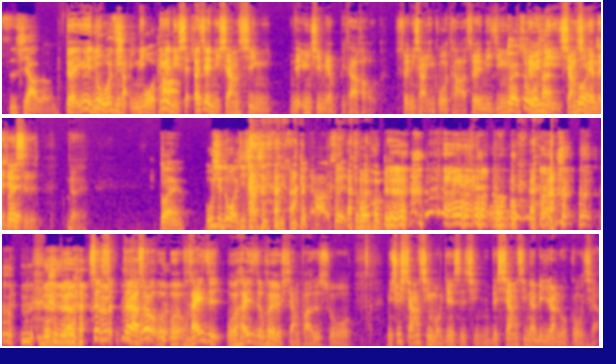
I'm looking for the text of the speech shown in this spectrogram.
之下了。对，因为因为我一直想赢过他因为你相，而且你相信你的运气没有比他好的，所以你想赢过他，所以你已经对所以你相信的那件事，对。对，无形中我已经相信自己输给他了，所以就会有别人。对对对啊对，是是，对啊，所以我我我才一直我还一直会有想法，就是说，你去相信某件事情，你的相信的力量如果够强，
